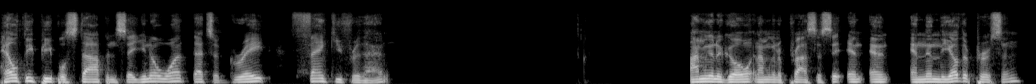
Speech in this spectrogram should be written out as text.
Healthy people stop and say, you know what? That's a great thank you for that. I'm going to go and I'm going to process it. And, and, and then the other person,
